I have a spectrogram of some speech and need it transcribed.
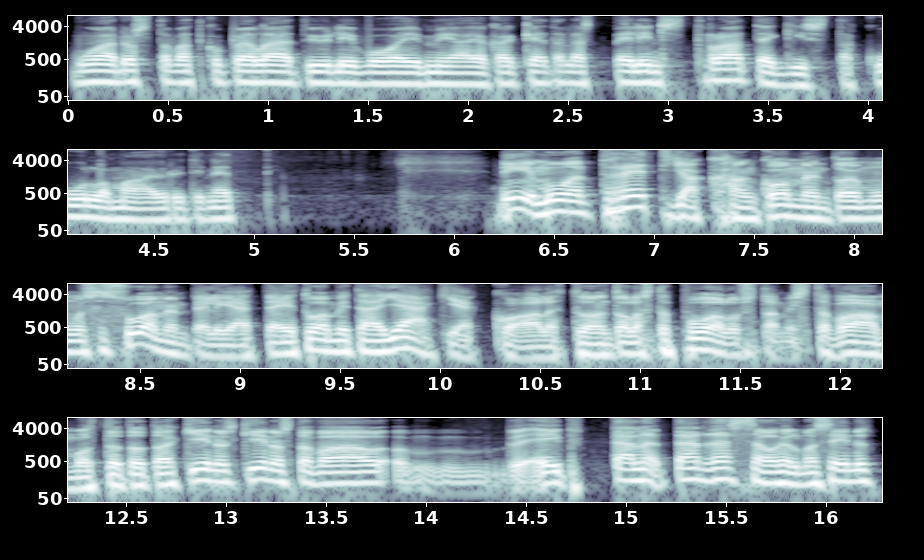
muodostavatko pelaajat ylivoimia ja kaikkea tällaista pelin strategista kulmaa yritin etsiä. Niin, muuan Tretjakhan kommentoi muun muassa Suomen peliä, että ei tuo mitään jääkiekkoa ole, tuo on tuollaista puolustamista vaan, mutta tota, kiinnostavaa, ei, tämän, tämän, tässä ohjelmassa ei nyt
